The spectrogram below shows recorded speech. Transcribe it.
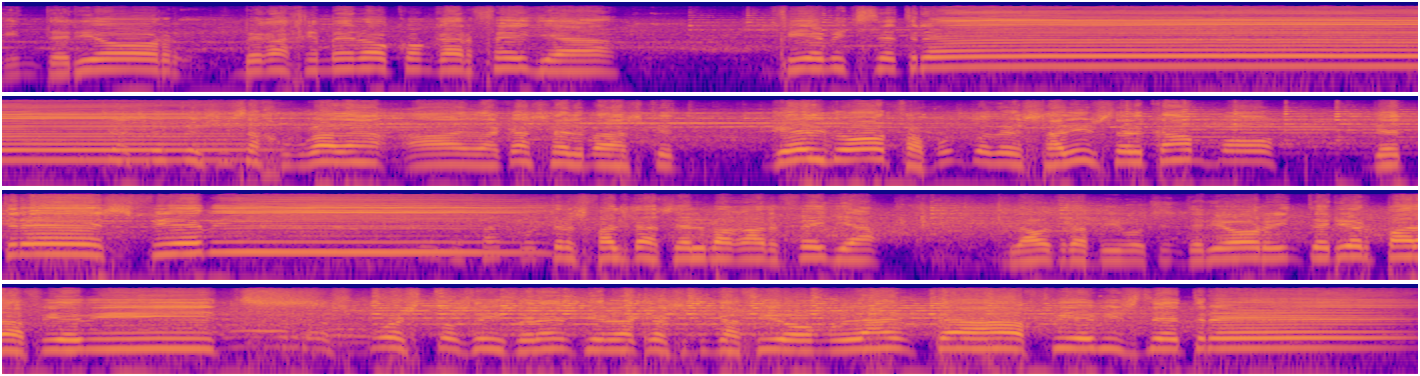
Interior, Vega Jimeno con Garfella. Fievich de tres. esa jugada a la casa del básquet. Geldorf a punto de salirse del campo. De tres, Fievich. Están con tres faltas del Garfella. La otra pivote interior, interior para Fievich. Los puestos de diferencia en la clasificación. Lanza Fievich de tres.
